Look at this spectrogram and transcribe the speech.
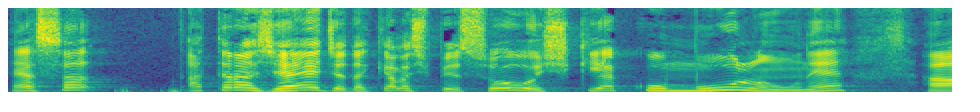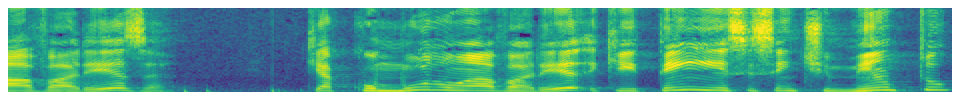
essa a tragédia daquelas pessoas que acumulam, né, a avareza, que acumulam a avareza, que têm esse sentimento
